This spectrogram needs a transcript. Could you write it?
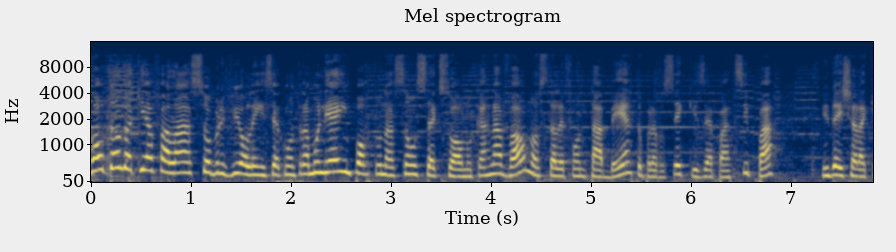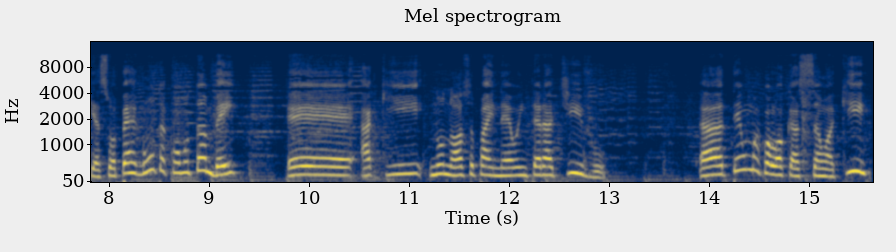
Voltando aqui a falar sobre violência contra a mulher e importunação sexual no carnaval, nosso telefone está aberto para você que quiser participar e deixar aqui a sua pergunta, como também é, aqui no nosso painel interativo. Ah, tem uma colocação aqui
